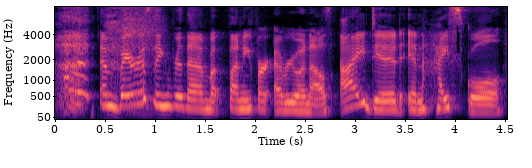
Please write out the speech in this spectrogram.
Embarrassing for them, but funny for everyone else. I did in high school.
